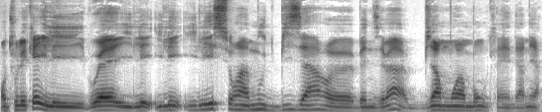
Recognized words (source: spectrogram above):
en tous les cas, il est, ouais, il est, il est, il est sur un mood bizarre. Euh, Benzema, bien moins bon que l'année dernière,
